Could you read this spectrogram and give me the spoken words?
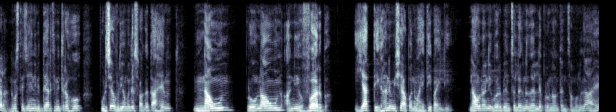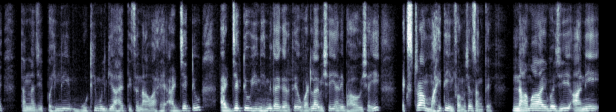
चला नमस्ते जय हिंद विद्यार्थी मित्र. हो पुढच्या व्हिडिओमध्ये स्वागत आहे. नाऊन प्रोनाऊन आणि वर्ब या तिघांविषयी आपण माहिती पाहिली. नाऊन आणि वर्ब यांचं लग्न झालेलं प्रोनाऊन त्यांचा मुलगा आहे. त्यांना जी पहिली मोठी मुलगी आहे तिचं नाव आहे ॲडजेक्टिव्ह ॲडजेक्टिव्ह ही नेहमी काय करते? वडिलाविषयी आणि भावाविषयी एक्स्ट्रा माहिती इन्फॉर्मेशन सांगते. नामाऐवजी आणि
